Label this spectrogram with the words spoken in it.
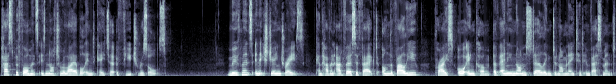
Past performance is not a reliable indicator of future results. Movements in exchange rates can have an adverse effect on the value, price, or income of any non sterling denominated investment.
